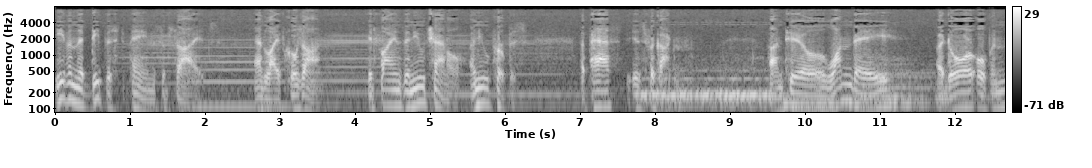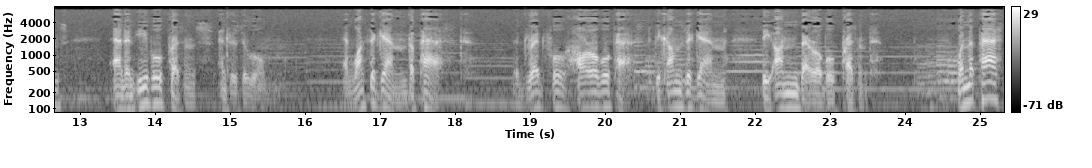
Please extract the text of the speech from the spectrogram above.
even the deepest pain subsides, and life goes on. It finds a new channel, a new purpose. The past is forgotten. Until one day, a door opens and an evil presence enters the room. And once again, the past, the dreadful, horrible past, becomes again the unbearable present. When the past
